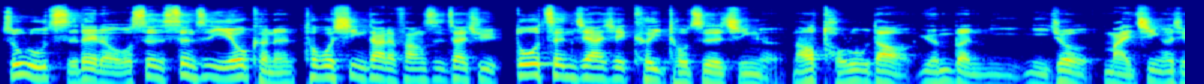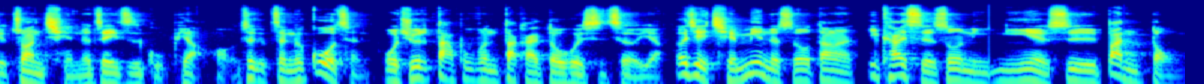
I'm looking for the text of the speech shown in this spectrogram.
诸如此类的，我甚甚至也有可能透过信贷的方式再去多增加一些可以投资的金额，然后投入到原本你你就买进而且赚钱的这一只股票哦，这个整个过程，我觉得大部分大概都会是这样，而且前面的时候，当然一开始的时候，你你也是半懂。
